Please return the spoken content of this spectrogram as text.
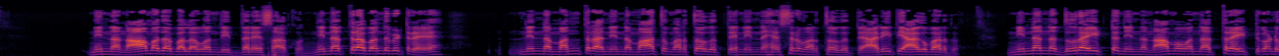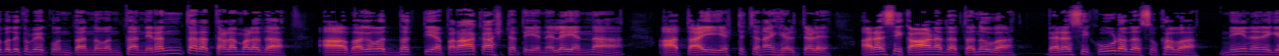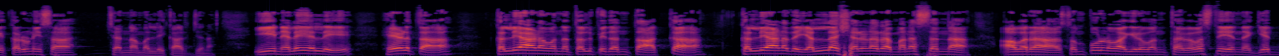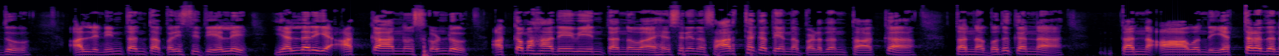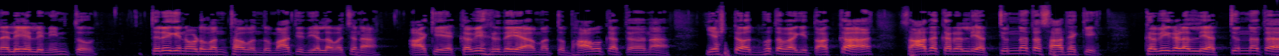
ನಿನ್ನ ನಾಮದ ಬಲವೊಂದಿದ್ದರೆ ಸಾಕು. ನಿನ್ನ ಹತ್ರ ಬಂದುಬಿಟ್ರೆ ನಿನ್ನ ಮಂತ್ರ, ನಿನ್ನ ಮಾತು ಮರ್ತೋಗುತ್ತೆ, ನಿನ್ನ ಹೆಸರು ಮರ್ತೋಗುತ್ತೆ, ಆ ರೀತಿ ಆಗಬಾರ್ದು. ನಿನ್ನನ್ನು ದೂರ ಇಟ್ಟು ನಿನ್ನ ನಾಮವನ್ನು ಹತ್ರ ಇಟ್ಟುಕೊಂಡು ಬದುಕಬೇಕು ಅಂತ ಅನ್ನುವಂಥ ನಿರಂತರ ತಳಮಳದ ಆ ಭಗವದ್ಭಕ್ತಿಯ ಪರಾಕಾಷ್ಠತೆಯ ನೆಲೆಯನ್ನು ಆ ತಾಯಿ ಎಷ್ಟು ಚೆನ್ನಾಗಿ ಹೇಳ್ತಾಳೆ. ಅರಸಿ ಕಾಣದ ತನುವ, ಬೆರಸಿ ಕೂಡದ ಸುಖವ, ನೀನನಿಗೆ ಕರುಣಿಸ ಚನ್ನ ಮಲ್ಲಿಕಾರ್ಜುನ ಈ ನೆಲೆಯಲ್ಲಿ ಹೇಳ್ತಾ ಕಲ್ಯಾಣವನ್ನು ತಲುಪಿದಂಥ ಅಕ್ಕ ಕಲ್ಯಾಣದ ಎಲ್ಲ ಶರಣರ ಮನಸ್ಸನ್ನು ಅವರ ಸಂಪೂರ್ಣವಾಗಿರುವಂಥ ವ್ಯವಸ್ಥೆಯನ್ನು ಗೆದ್ದು ಅಲ್ಲಿ ನಿಂತಹ ಪರಿಸ್ಥಿತಿಯಲ್ಲಿ ಎಲ್ಲರಿಗೆ ಅಕ್ಕ ಅನ್ನಿಸ್ಕೊಂಡು ಅಕ್ಕ ಮಹಾದೇವಿ ಅಂತನ್ನುವ ಹೆಸರಿನ ಸಾರ್ಥಕತೆಯನ್ನು ಪಡೆದಂಥ ಅಕ್ಕ ತನ್ನ ಬದುಕನ್ನು ತನ್ನ ಆ ಒಂದು ಎತ್ತರದ ನೆಲೆಯಲ್ಲಿ ನಿಂತು ತಿರುಗಿ ನೋಡುವಂಥ ಒಂದು ಮಾತಿದೆಯಲ್ಲ ವಚನ? ಆಕೆಯ ಕವಿ ಹೃದಯ ಮತ್ತು ಭಾವುಕತನ ಎಷ್ಟು ಅದ್ಭುತವಾಗಿತ್ತು. ಅಕ್ಕ ಸಾಧಕರಲ್ಲಿ ಅತ್ಯುನ್ನತ ಸಾಧಕಿ, ಕವಿಗಳಲ್ಲಿ ಅತ್ಯುನ್ನತ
